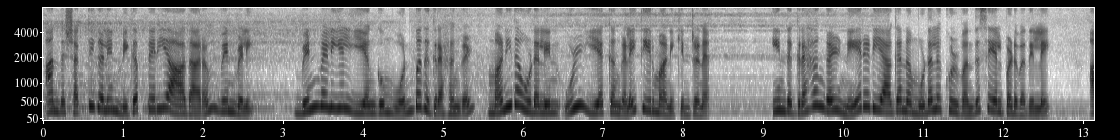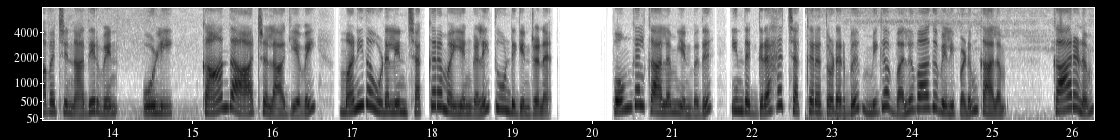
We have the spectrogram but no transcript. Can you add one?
அந்த சக்திகளின் மிகப்பெரிய ஆதாரம் விண்வெளி. விண்வெளியில் இயங்கும் ஒன்பது கிரகங்கள் மனித உடலின் உள் இயக்கங்களை தீர்மானிக்கின்றன. இந்த கிரகங்கள் நேரடியாக நம் உடலுக்குள் வந்து செயல்படுவதில்லை. அவற்றின் அதிர்வெண் ஒளி காந்த ஆற்றல் ஆகியவை மனித உடலின் சக்கர மையங்களை தூண்டுகின்றன. பொங்கல் காலம் என்பது இந்த கிரக சக்கர தொடர்பு மிக வலுவாக வெளிப்படும் காலம். காரணம்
